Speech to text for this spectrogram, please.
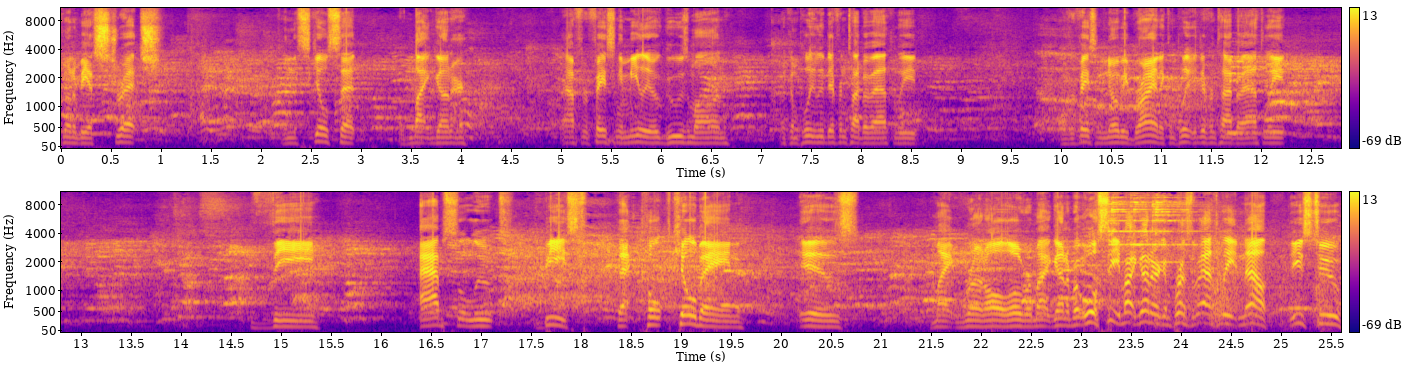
going to be a stretch in the skill set of Mike Gunner after facing Emilio Guzman, a completely different type of athlete. After facing Nobi Bryan, a completely different type of athlete. The absolute beast that Colt Killbane is might run all over Mike Gunner, but we'll see. Mike Gunner, impressive athlete. Now these two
